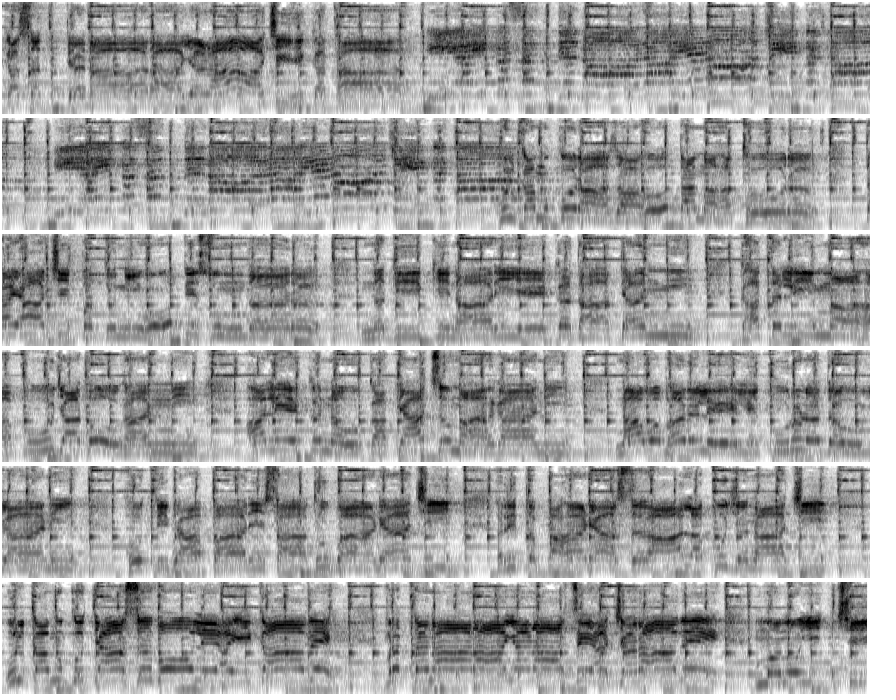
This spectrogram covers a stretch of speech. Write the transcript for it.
ऐका सत्यनारायणाची कथा. मुकुराजा होता महाथोर. तयाची पत्नी होती सुंदर. नदी किनारी एकदा त्यांनी घातली महापूजा दोघांनी. का त्याच मार्गानी? नाव भरलेली पूर्ण द्रव्यानी होती व्यापारी साधू बाण्याची रित पाहण्यास आला पूजनाची. उल्का मुकुत्यास बोले ऐकावे व्रतनारायणाचे मनो मनोइच्छी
